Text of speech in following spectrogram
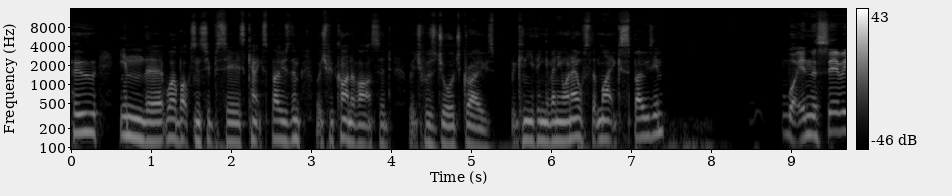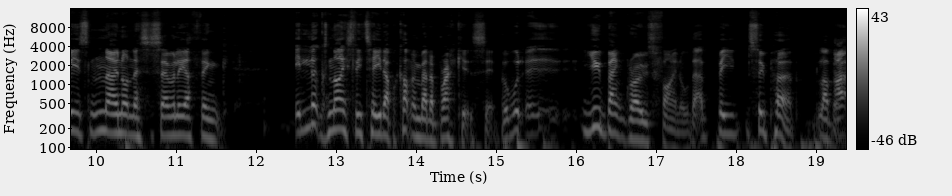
who in the World Boxing Super Series can expose them, which we kind of answered, which was George Groves. But can you think of anyone else that might expose him? What in the series? No, not necessarily. I think it looks nicely teed up. I can't remember how the brackets sit, but would uh, Eubank Groves final? That'd be superb. Love it. I,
